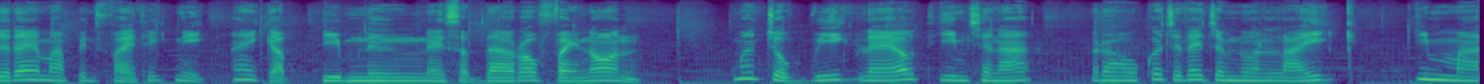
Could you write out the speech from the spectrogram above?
จะได้มาเป็นฝ่ายเทคนิคให้กับทีมหนึ่งในสัปดาห์รอบ final เมื่อจบ week แล้วทีมชนะเราก็จะได้จำนวนไลค์ที่มา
